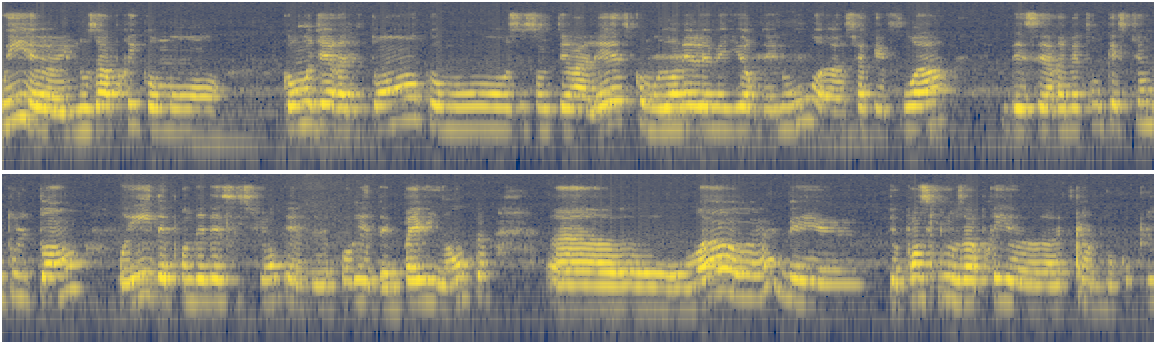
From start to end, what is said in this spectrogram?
oui, euh, il nous a appris comment, comment gérer le temps, comment se sentir à l'aise, comment donner le meilleur de nous chaque fois, de se remettre en question tout le temps, oui, de prendre des décisions qui n'étaient pas évidentes. Ouais, mais je pense qu'il nous a appris euh, à être beaucoup plus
